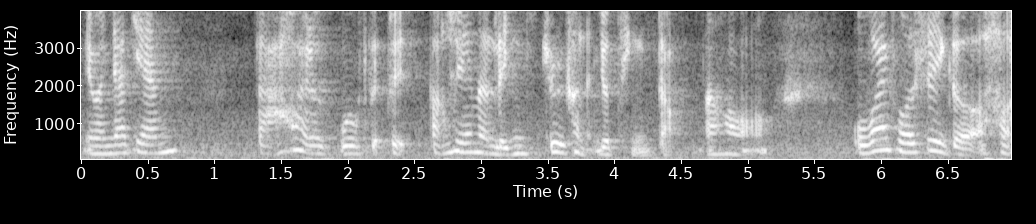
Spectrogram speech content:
你们家今天砸坏了我对房间的邻居可能就听到。然后我外婆是一个很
